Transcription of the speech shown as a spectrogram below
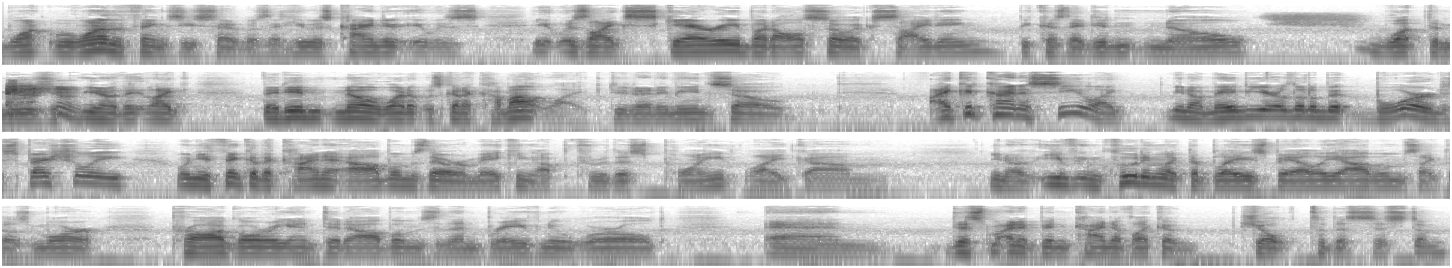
one one of the things he said was that he was kind of it was it was like scary but also exciting because they didn't know what the music you know they like they didn't know what it was going to come out like. Do you know what I mean? So I could kind of see like you know maybe you're a little bit bored, especially when you think of the kind of albums they were making up through this point, like um, you know even including like the Blaze Bayley albums, like those more prog oriented albums, and then Brave New World, and this might have been kind of like a jolt to the system.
